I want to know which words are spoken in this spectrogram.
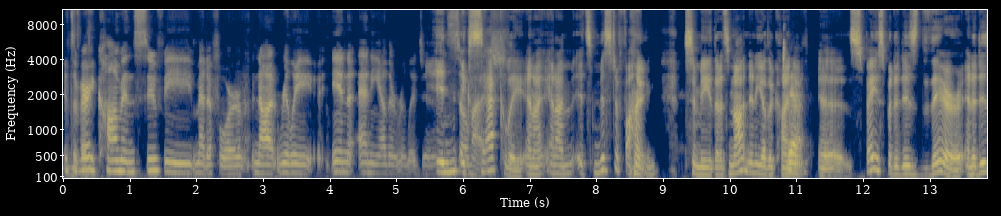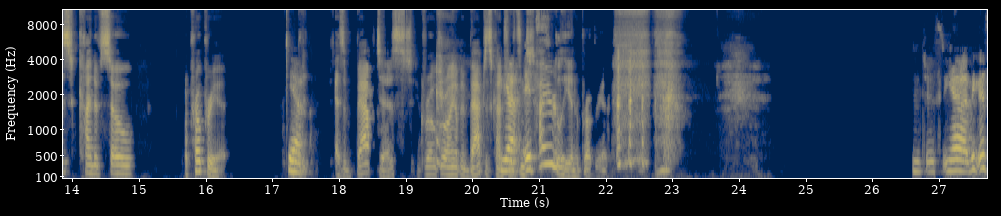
It's a very common Sufi metaphor, not really in any other religion. In so exactly, much. and I and I'm it's mystifying to me that it's not in any other kind Yeah. of uh, space, but it is there, and it is kind of so appropriate. Yeah. As a Baptist, grow, growing up in Baptist country, Yeah, it's it's- entirely inappropriate. Interesting. Yeah, because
